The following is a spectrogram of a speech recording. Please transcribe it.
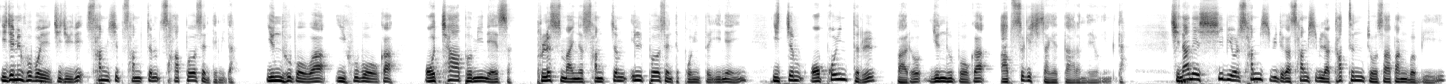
이재명 후보의 지지율이 33.4%입니다. 윤 후보와 이 후보가 오차 범위 내에서 플러스 마이너스 3.1%포인트 이내인 2.5포인트를 바로 윤 후보가 앞서기 시작했다는 내용입니다. 지난해 12월 30일과 30일 같은 조사 방법이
